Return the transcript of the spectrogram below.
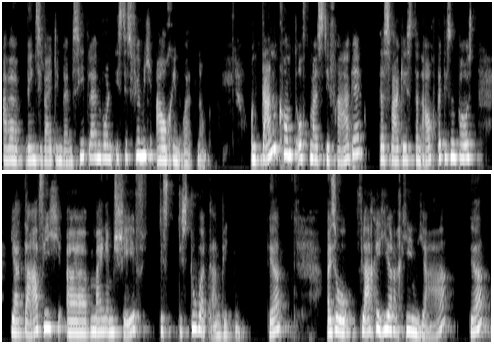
aber wenn Sie weiterhin beim Sie bleiben wollen, ist es für mich auch in Ordnung. Und dann kommt oftmals die Frage, das war gestern auch bei diesem Post, ja, darf ich äh, meinem Chef das, das Du-Wort anbieten. Ja, also flache Hierarchien ja, ja.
